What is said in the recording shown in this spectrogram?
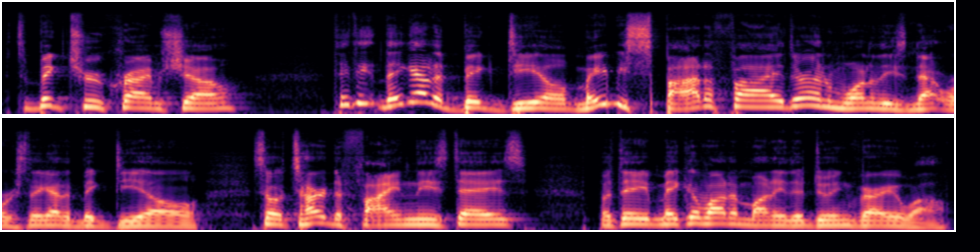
It's a big true crime show. I think they, they got a big deal. Maybe Spotify. They're on one of these networks. They got a big deal. So it's hard to find these days, but they make a lot of money. They're doing very well.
